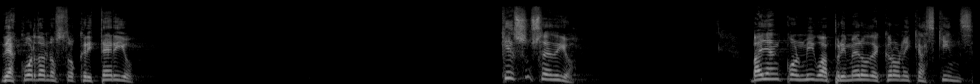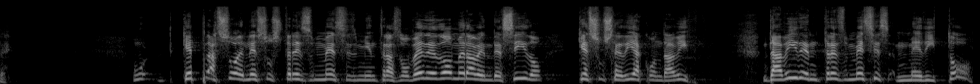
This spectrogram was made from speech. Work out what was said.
de acuerdo a nuestro criterio. ¿Qué sucedió? Vayan conmigo a primero de Crónicas 15. ¿Qué pasó en esos tres meses mientras Obededom era bendecido? ¿Qué sucedía con David? David en tres meses meditó.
